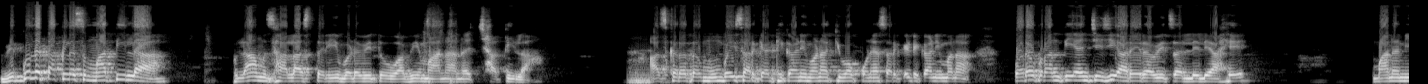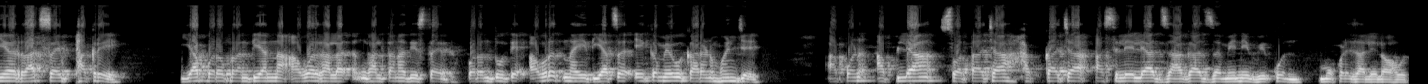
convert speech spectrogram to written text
विकून टाकलंस मातीला. गुलाम झालास तरी बडवितो अभिमानानं छातीला. आज खरं तर मुंबई सारख्या ठिकाणी म्हणा किंवा पुण्यासारख्या ठिकाणी म्हणा परप्रांतीयांची जी अरेरावी चाललेली आहे माननीय राजसाहेब ठाकरे या परप्रांतीयांना आवर घाला घालताना दिसत आहेत परंतु ते आवरत नाहीत. याचं एकमेव कारण म्हणजे आपण आपल्या स्वतःच्या हक्काच्या असलेल्या जागा जमिनी विकून मोकळे झालेलो आहोत.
